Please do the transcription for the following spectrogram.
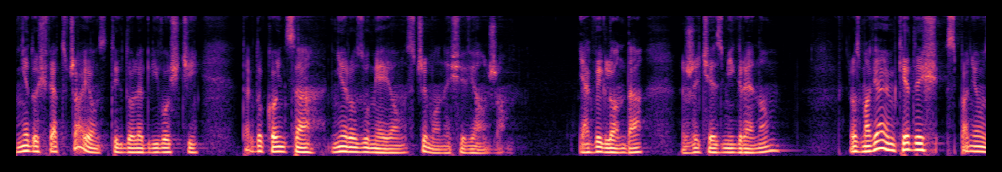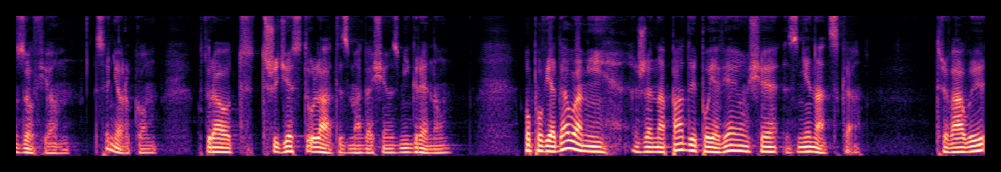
nie doświadczając tych dolegliwości, tak do końca nie rozumieją, z czym one się wiążą. Jak wygląda życie z migreną? Rozmawiałem kiedyś z panią Zofią, seniorką, która od 30 lat zmaga się z migreną. Opowiadała mi, że napady pojawiają się z nienacka. Trwały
